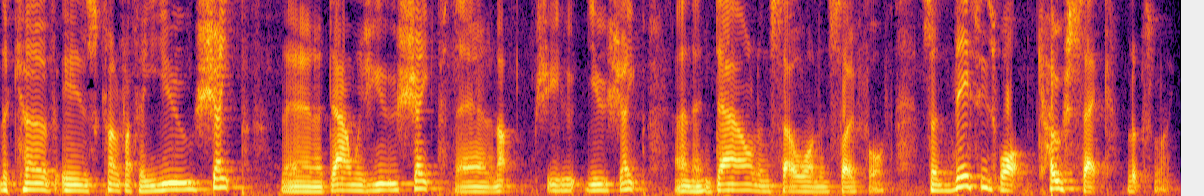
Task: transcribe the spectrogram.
the curve is kind of like a U shape, then a downwards U shape, then an up U shape, and then down and so on and so forth. So this is what cosec looks like.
